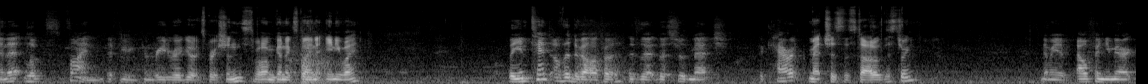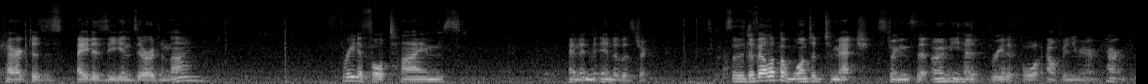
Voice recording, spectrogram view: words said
And that looks fine if you can read regular expressions, so I'm going to explain it anyway. The intent of the developer is that this should match, the caret matches the start of the string. Then we have alphanumeric characters A to Z and 0 to 9, 3 to 4 times, and then the end of the string. So the developer wanted to match strings that only had 3 to 4 alphanumeric characters.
